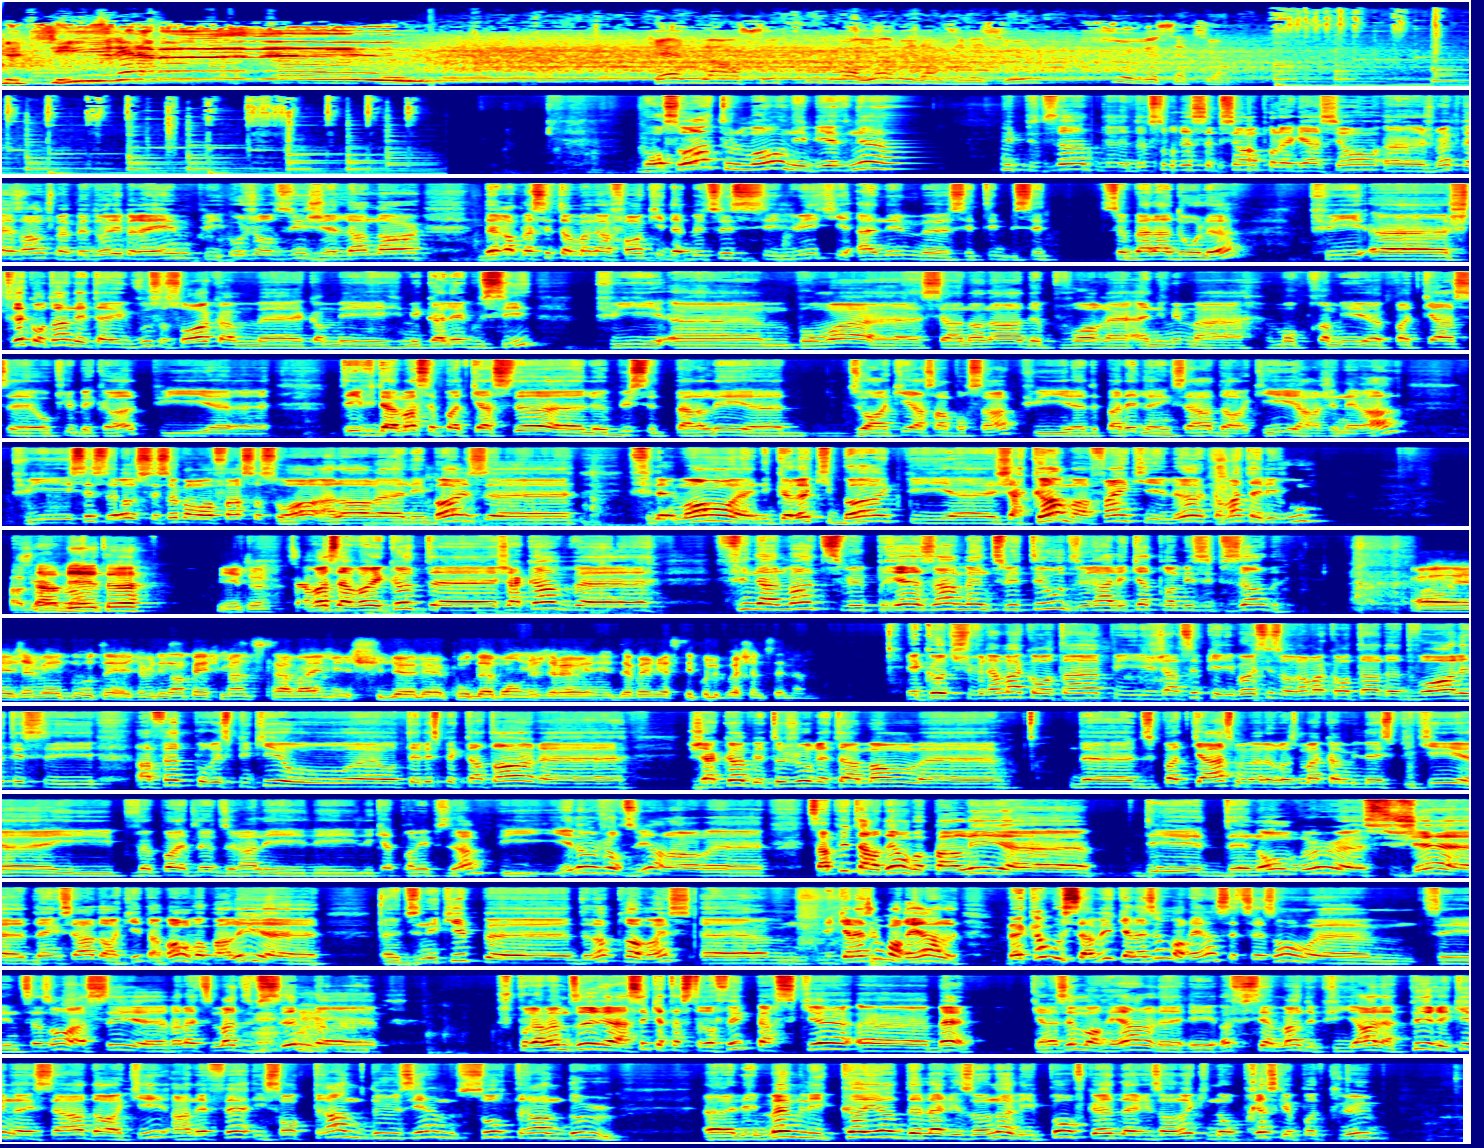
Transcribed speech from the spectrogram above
Le tir est la but! Quel lancer foudroyant, mesdames et messieurs, sur réception. Bonsoir tout le monde et bienvenue à un épisode de Sur Réception en prolongation. Euh, je me présente, je m'appelle Doual Ibrahim, puis aujourd'hui j'ai l'honneur de remplacer Thomas Lafont, qui d'habitude c'est lui qui anime euh, cette- cette- ce balado-là. Puis euh, je suis très content d'être avec vous ce soir, comme, euh, comme mes, mes collègues aussi. Puis euh, pour moi, euh, c'est un honneur de pouvoir euh, animer ma, mon premier euh, podcast euh, au Club École. Puis euh, évidemment, ce podcast-là, euh, le but, c'est de parler euh, du hockey à 100%, puis euh, de parler de l'INSA de hockey en général. Puis c'est ça, c'est ça qu'on va faire ce soir. Alors, euh, les boys, euh, finalement, euh, Nicolas qui bug, puis euh, Jacob, enfin, qui est là. Comment allez-vous? Ça va bien, toi? Bien, toi? Ça va, ça va. Écoute, euh, Jacob, euh, finalement, tu es présent, man. Tu étais où durant les quatre premiers épisodes? Ah, ouais, j'avais d'autres, euh, j'avais des empêchements du travail, mais je suis là, là, pour de bon. là, je devrais, je devrais rester pour les prochaines semaines. Écoute, je suis vraiment content, puis j'anticipe que les boys aussi sont vraiment contents de te voir. Là, en fait, pour expliquer aux, aux téléspectateurs, euh, Jacob a toujours été un membre du podcast, mais malheureusement, comme il l'a expliqué, euh, il ne pouvait pas être là durant les, les- les quatre premiers épisodes, puis il est là aujourd'hui. Alors, euh, sans plus tarder, on va parler euh, des, nombreux euh, sujets de l'INCA de hockey. D'abord, on va parler d'une équipe de notre province, les Canadiens de Montréal. Ben, comme vous le savez, Canadien de Montréal, cette saison, c'est une saison assez relativement difficile. je pourrais même dire assez catastrophique parce que, ben, Canadien de Montréal est officiellement depuis hier la pire équipe l'Institut de hockey. En effet, ils sont 32e sur 32. Euh, les, même les Coyotes de l'Arizona, les pauvres Coyotes de l'Arizona qui n'ont presque pas de club,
